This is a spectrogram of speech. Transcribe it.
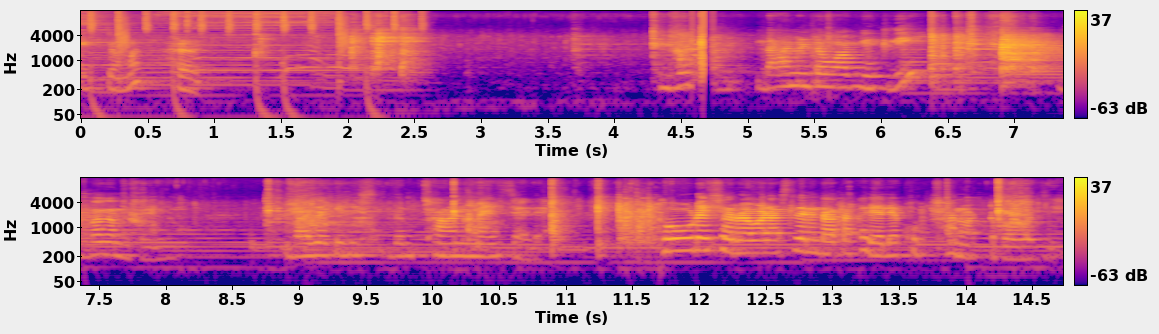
एक चम्मच हळद. दहा मिनटं वाफ घेतली. बघा मित्रांनो भाज्या किती एकदम छान मॅच झाल्या. थोड्याशा रवाळ असल्याने दाताखाली आल्या खूप छान वाटतं पावभाजी.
